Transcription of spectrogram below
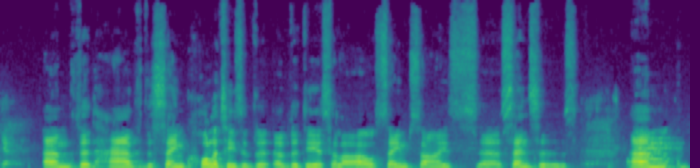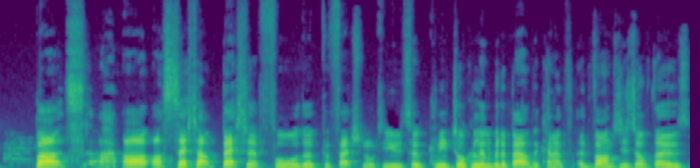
yeah. Yeah. Um, that have the same qualities of the, of the DSLR or same size uh, sensors, um, but are, are, set up better for the professional to use. So, can you talk a little bit about the kind of advantages of those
